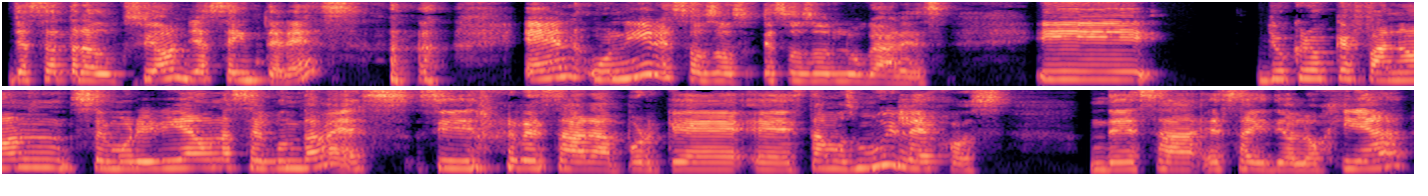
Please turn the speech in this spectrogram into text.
ya sea traducción, ya sea interés, en unir esos dos, esos dos lugares. Y yo creo que Fanon se moriría una segunda vez si regresara porque eh, estamos muy lejos de esa, esa ideología.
